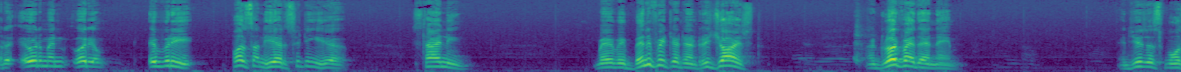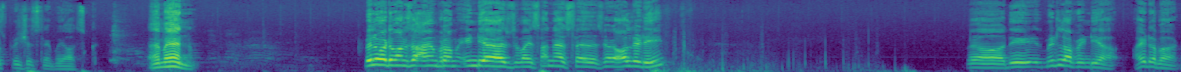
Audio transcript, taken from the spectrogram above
Every, man, every, person here, sitting here, standing, may be benefited and rejoiced and glorify their name. In Jesus' most precious name, I ask. Amen. Beloved ones, I am from India, as my son has said already. Uh, the middle of India, Hyderabad.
